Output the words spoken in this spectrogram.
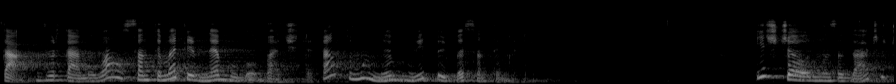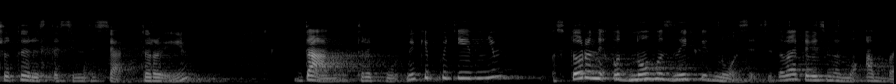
Так, звертаємо увагу, сантиметрів не було, бачите, так? Тому ми відповідь без сантиметрів. І ще одна задача 473. Дано трикутники подібні. Сторони одного з них відносяться. Давайте візьмемо АБ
